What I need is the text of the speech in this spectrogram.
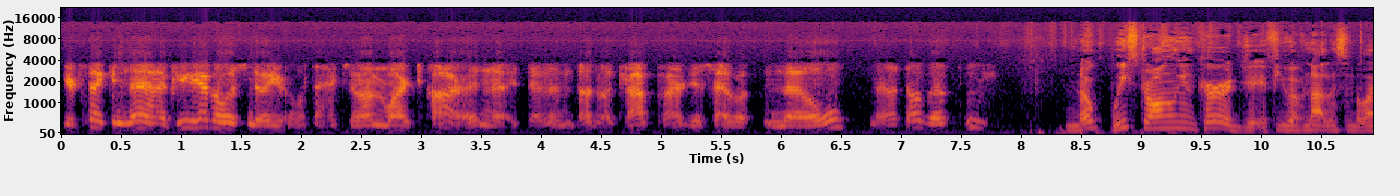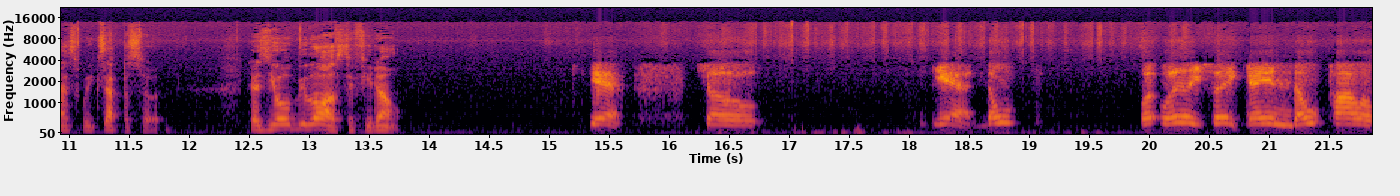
You're thinking now, if you haven't listened to it, you're, what the heck's an unmarked car? Doesn't, doesn't a cop car just have a no? No, it doesn't. Nope. We strongly encourage you if you have not listened to last week's episode, because you'll be lost if you don't. Yeah. So, yeah, don't. What, what do they say, Kane? Don't follow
